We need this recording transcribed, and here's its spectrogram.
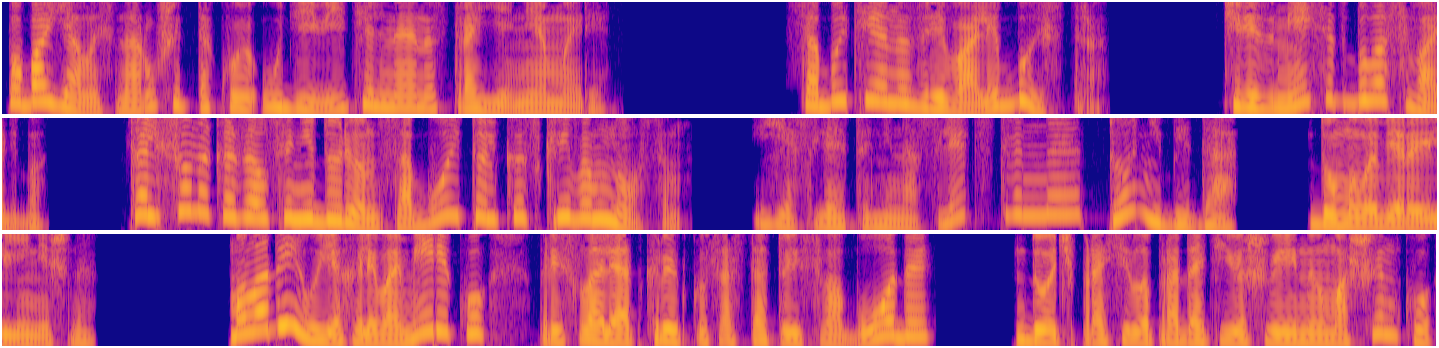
Побоялась нарушить такое удивительное настроение Мэри. События назревали быстро. Через месяц была свадьба. Кальсон оказался не дурен собой, только с кривым носом. Если это не наследственное, то не беда, думала Вера Ильинична. Молодые уехали в Америку, прислали открытку со статуей свободы. Дочь просила продать ее швейную машинку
